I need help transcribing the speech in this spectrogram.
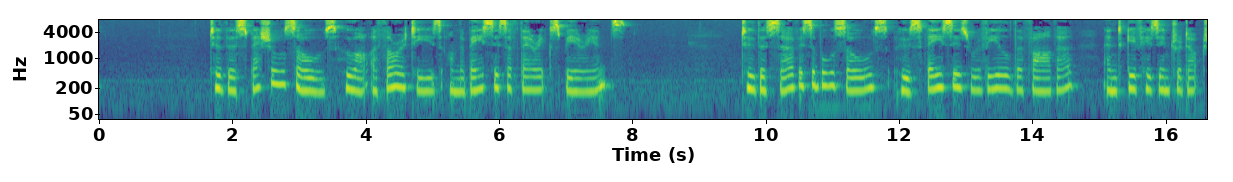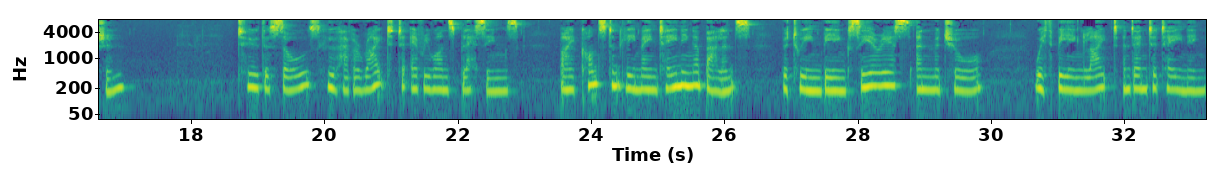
to the special souls who are authorities on the basis of their experience, to the serviceable souls whose faces reveal the Father and give his introduction, to the souls who have a right to everyone's blessings by constantly maintaining a balance between being serious and mature with being light and entertaining.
